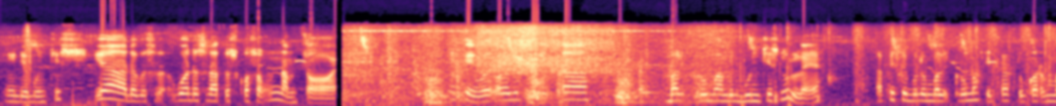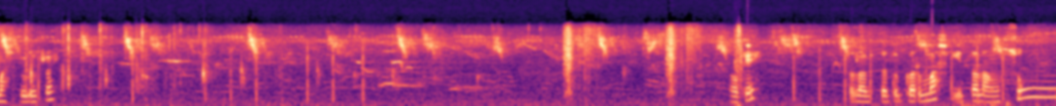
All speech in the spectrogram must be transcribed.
Ini dia buncis. Ya ada gua, gua ada 106 coy. Oke kalau gitu kita balik ke rumah ambil buncis dulu lah ya. Tapi sebelum balik ke rumah kita tukar emas dulu coy. Oke. Setelah kita tukar emas, kita langsung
